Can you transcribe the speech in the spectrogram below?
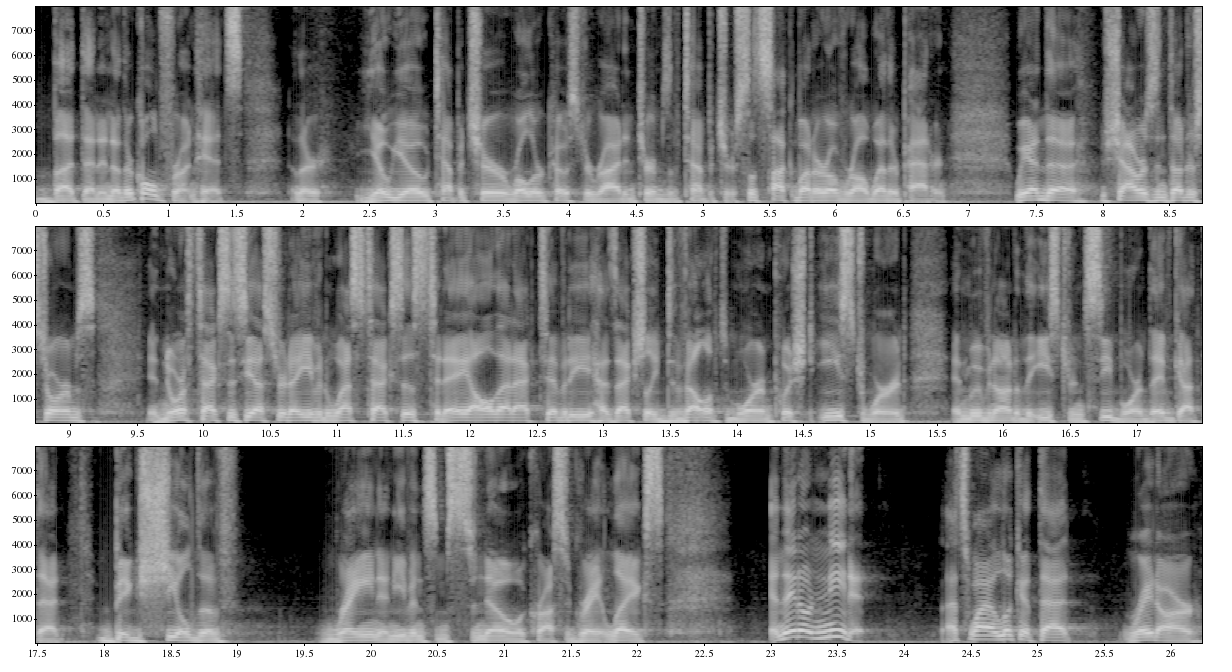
but then another cold front hits. Another yo-yo temperature roller coaster ride in terms of temperatures. So let's talk about our overall weather pattern. We had the showers and thunderstorms in North Texas yesterday, even West Texas. Today, all that activity has actually developed more and pushed eastward and moving on to the eastern seaboard. They've got that big shield of rain and even some snow across the Great Lakes, and they don't need it. That's why I look at that radar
